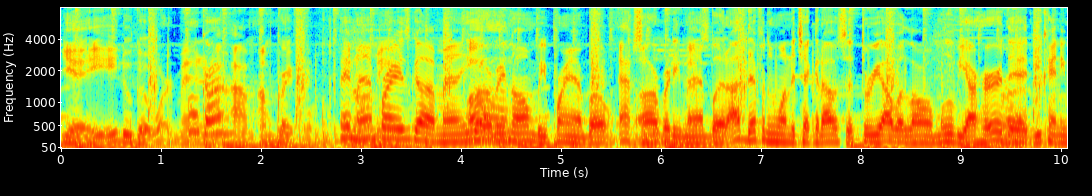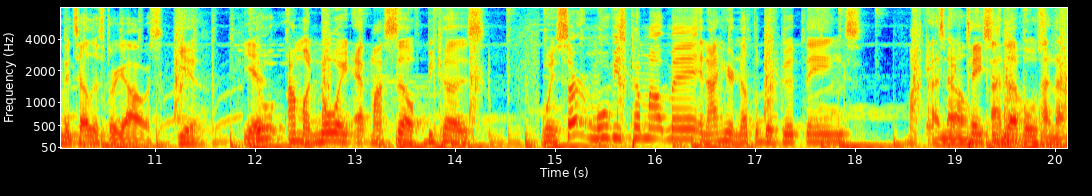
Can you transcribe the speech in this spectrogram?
yeah, he, he do good work, man. Okay. I, am I'm grateful. Hey man, I mean? praise God, man. You Uh, already know I'm gonna be praying, bro. absolutely, Already, man. But I definitely want to check it out. It's a three hour long movie. I heard Bruh. that you can't even tell it's three hours. Yeah. Yeah. Dude, I'm annoyed at myself because when certain movies come out, man, and I hear nothing but good things, my I know, expectations I know, levels I know.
